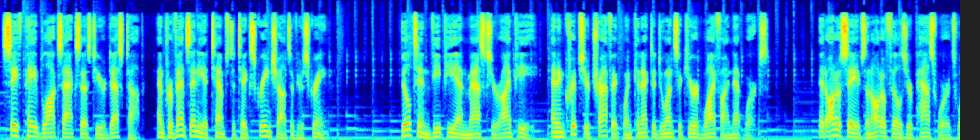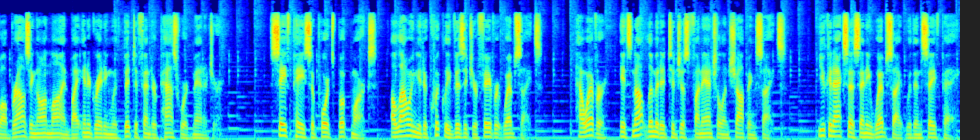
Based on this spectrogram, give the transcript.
SafePay blocks access to your desktop and prevents any attempts to take screenshots of your screen. Built-in VPN masks your IP and encrypts your traffic when connected to unsecured Wi-Fi networks. It autosaves and autofills your passwords while browsing online by integrating with Bitdefender Password Manager. SafePay supports bookmarks, allowing you to quickly visit your favorite websites. However, it's not limited to just financial and shopping sites. You can access any website within SafePay.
